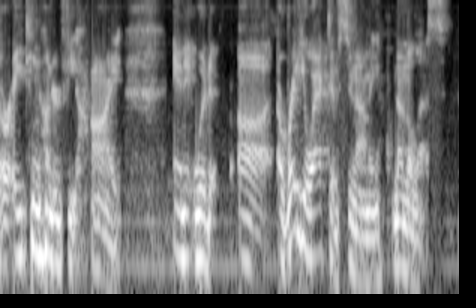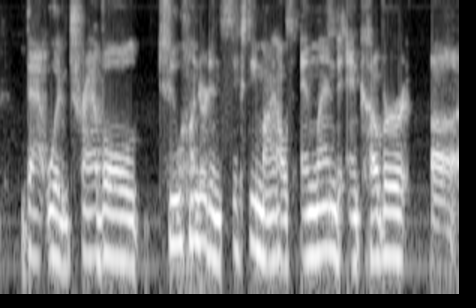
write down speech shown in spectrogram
or 1,800 feet high, and it would uh, a radioactive tsunami, nonetheless, that would travel 260 miles inland and cover uh,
